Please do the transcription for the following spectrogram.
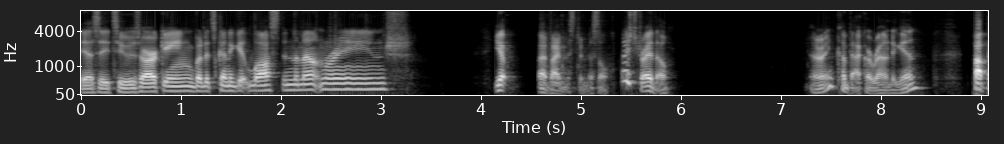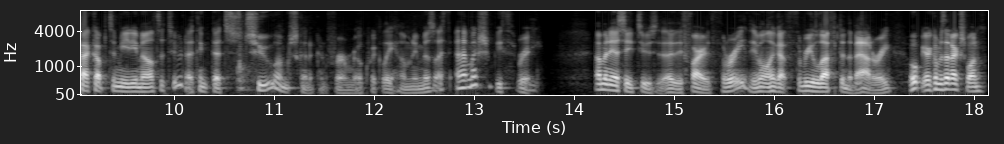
The SA-2 is arcing, but it's going to get lost in the mountain range. Yep, bye-bye, Mr. Missile. Nice try, though. All right, come back around again. Pop back up to medium altitude. I think that's two. I'm just going to confirm real quickly how many missiles. That might should be three. How many SA2s? Uh, they fired three? They've only got three left in the battery. Oh, here comes the next one.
